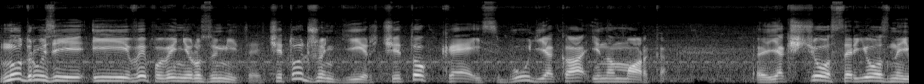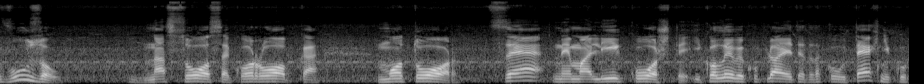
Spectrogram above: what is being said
Ну, друзі, і ви повинні розуміти, чи то Deere, чи то кейс, будь-яка іномарка. Е, Якщо серйозний вузол, насоси, коробка, мотор, це немалі кошти. І коли ви купляєте таку техніку,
